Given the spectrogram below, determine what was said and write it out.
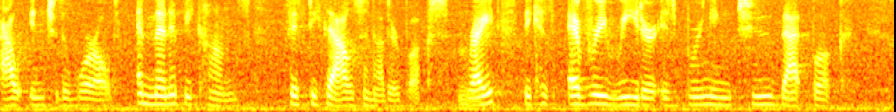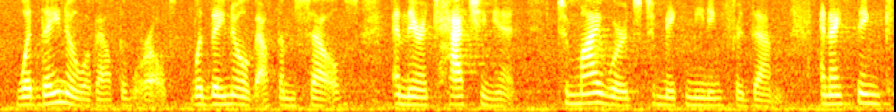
out into the world, and then it becomes 50,000 other books, mm-hmm. right? Because every reader is bringing to that book what they know about the world, what they know about themselves, and they're attaching it to my words to make meaning for them. And I think,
